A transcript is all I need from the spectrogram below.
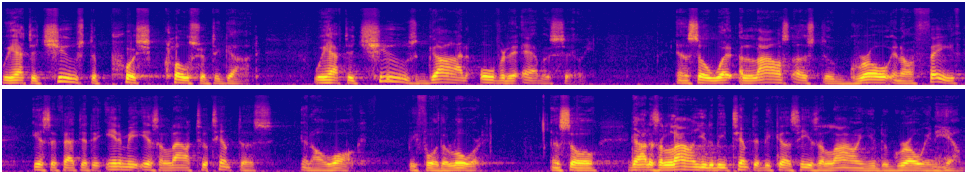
We have to choose to push closer to God. We have to choose God over the adversary. And so, what allows us to grow in our faith is the fact that the enemy is allowed to tempt us in our walk before the Lord. And so, God is allowing you to be tempted because He is allowing you to grow in Him.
